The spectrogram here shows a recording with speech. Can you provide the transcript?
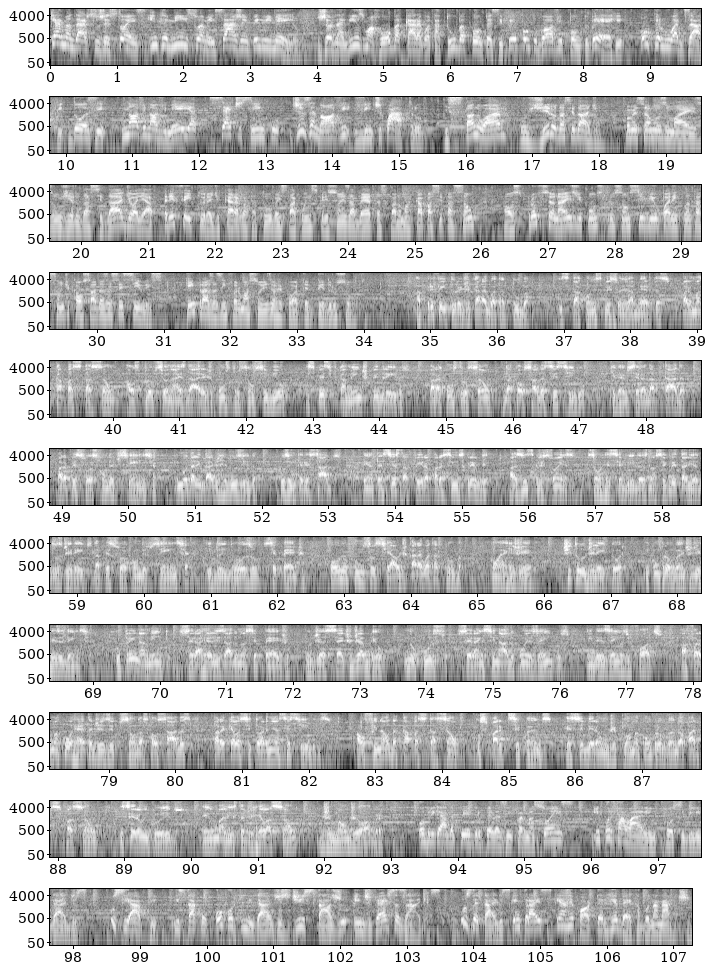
Quer mandar sugestões? Encaminhe sua mensagem pelo e-mail jornalismo@caraguatatuba.sp.gov.br ou pelo WhatsApp 12 996 75 19 24. Está no ar o Giro da Cidade. Começamos mais um Giro da Cidade. Olha, a Prefeitura de Caraguatatuba está com inscrições abertas para uma capacitação aos profissionais de construção civil para implantação de calçadas acessíveis. Quem traz as informações é o repórter Pedro Souto. A Prefeitura de Caraguatatuba está com inscrições abertas para uma capacitação aos profissionais da área de construção civil, especificamente pedreiros, para a construção da calçada acessível, que deve ser adaptada para pessoas com deficiência e modalidade reduzida. Os interessados têm até sexta-feira para se inscrever. As inscrições são recebidas na Secretaria dos Direitos da Pessoa com Deficiência e do Idoso, CEPED, ou no Fundo Social de Caraguatatuba, com RG, título de eleitor e comprovante de residência. O treinamento será realizado na CEPED no dia 7 de abril. No curso, será ensinado com exemplos, em desenhos e fotos, a forma correta de execução das calçadas para que elas se tornem acessíveis. Ao final da capacitação, os participantes receberão um diploma comprovando a participação e serão incluídos em uma lista de relação de mão de obra. Obrigada, Pedro, pelas informações e por falar em possibilidades. O CIAP está com oportunidades de estágio em diversas áreas. Os detalhes quem traz é a repórter Rebeca Bonanati.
